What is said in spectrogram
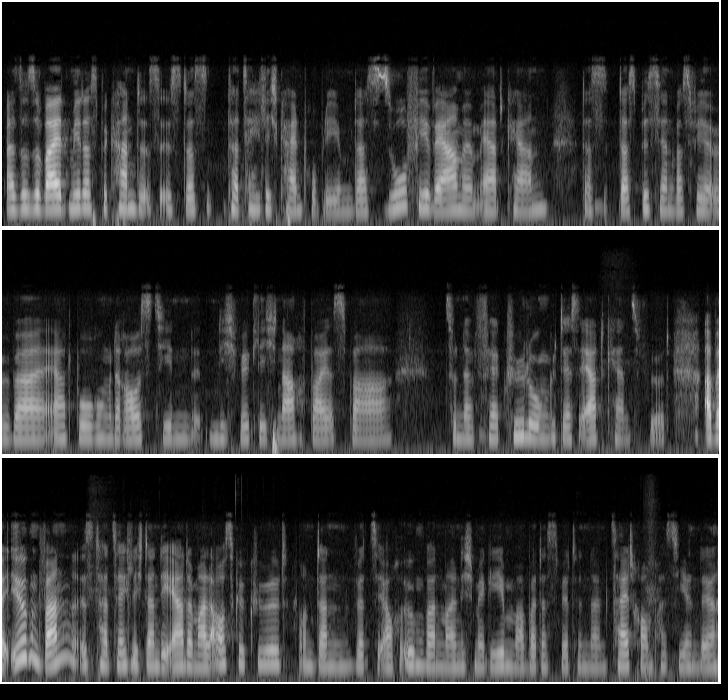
Also soweit mir das bekannt ist, ist das tatsächlich kein Problem, dass so viel Wärme im Erdkern, dass das bisschen, was wir über Erdbohrungen daraus ziehen, nicht wirklich nachweisbar ist zu einer Verkühlung des Erdkerns führt. Aber irgendwann ist tatsächlich dann die Erde mal ausgekühlt und dann wird sie auch irgendwann mal nicht mehr geben, aber das wird in einem Zeitraum passieren, der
